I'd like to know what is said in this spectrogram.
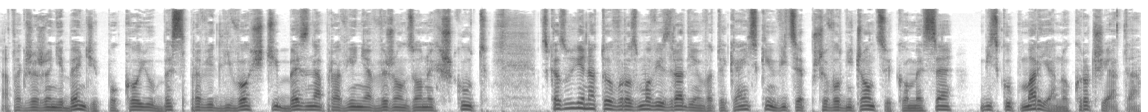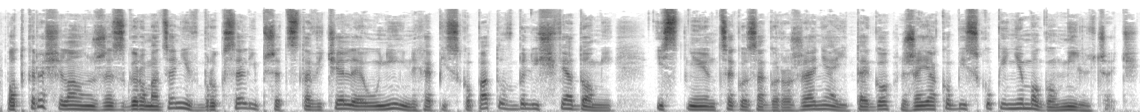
a także, że nie będzie pokoju bez sprawiedliwości, bez naprawienia wyrządzonych szkód. Wskazuje na to w rozmowie z Radiem Watykańskim wiceprzewodniczący Comese biskup Mariano Crociata. Podkreślam, że zgromadzeni w Brukseli przedstawiciele unijnych episkopatów byli świadomi istniejącego zagrożenia i tego, że jako biskupi nie mogą milczeć.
